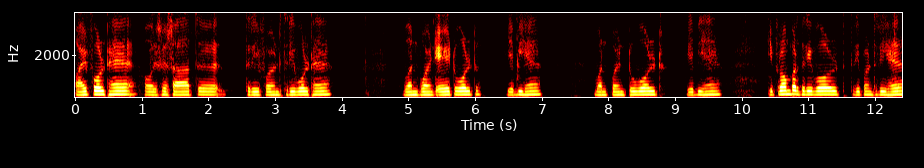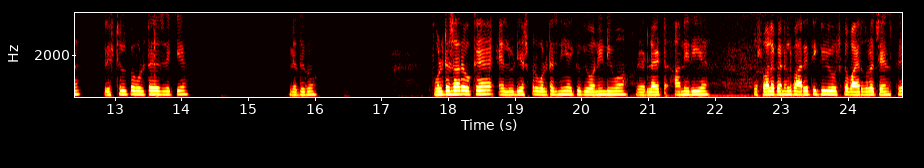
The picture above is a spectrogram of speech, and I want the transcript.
फाइव वोल्ट है, और इसके साथ थ्री पॉइंट थ्री वोल्ट है। 1.8 वोल्ट, ये भी है। 1.2 वोल्ट, ये भी है। इप्रोम पर 3 वोल्ट 3.3 है। क्रिस्टल पर वोल्टेज देखिए। ये देखो। वोल्टेज सारे ओके हैं। एल पर वोल्टेज नहीं है क्योंकि ऑन ही नहीं हुआ। रेड लाइट आ नहीं रही है। उस वाले पैनल पर आ रही थी क्योंकि उसके वायर थोड़े चेंज थे।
